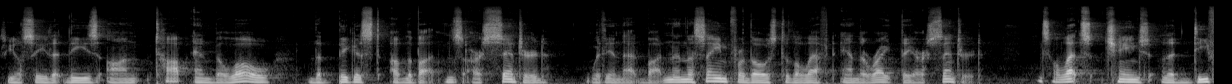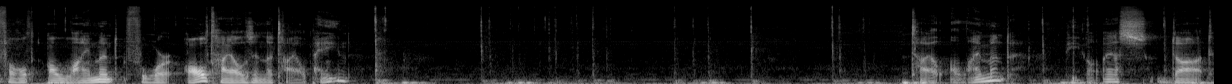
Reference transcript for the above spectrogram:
So you'll see that these on top and below the biggest of the buttons are centered within that button, and the same for those to the left and the right, they are centered. And so let's change the default alignment for all tiles in the tile pane. tile alignment, POS dot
